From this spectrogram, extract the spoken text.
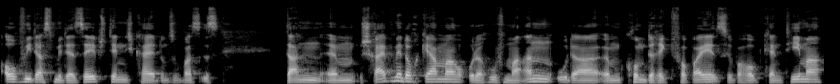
auch wie das mit der Selbstständigkeit und sowas ist, dann ähm, schreib mir doch gerne mal oder ruf mal an oder ähm, komm direkt vorbei, ist überhaupt kein Thema.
